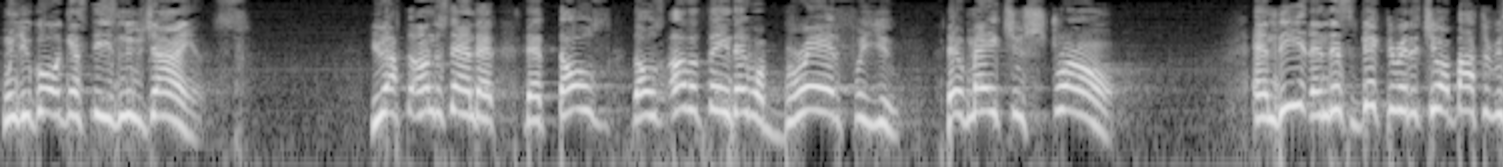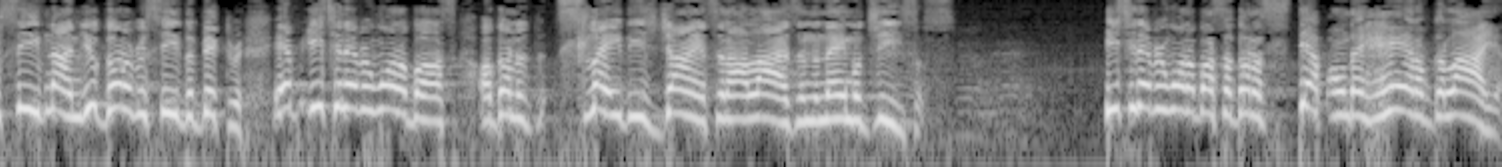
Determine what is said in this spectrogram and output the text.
when you go against these new giants. You have to understand that, that those, those other things, they were bread for you. They made you strong. And, these, and this victory that you're about to receive now, and you're going to receive the victory. Every, each and every one of us are going to slay these giants in our lives in the name of Jesus. Each and every one of us are going to step on the head of Goliath.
